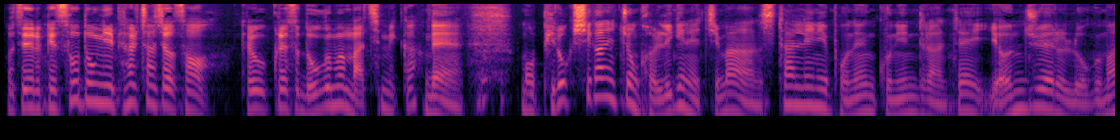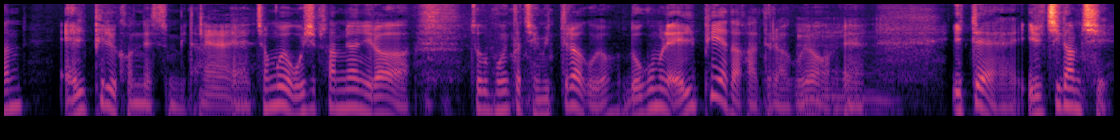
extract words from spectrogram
어쨌든 이렇게 소동이 펼쳐져서 결국 그래서 녹음은 마칩니까? 네. 뭐 비록 시간이 좀 걸리긴 했지만 스탈린이 보낸 군인들한테 연주회를 녹음한 LP를 건넸습니다. 네. 네. 1953년이라 저도 보니까 재밌더라고요. 녹음을 LP에다 하더라고요. 음. 네. 이때 일찌감치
